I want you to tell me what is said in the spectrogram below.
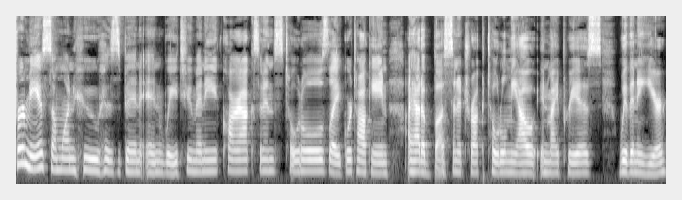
For me, as someone who has been in way too many car accidents, totals, like we're talking, I had a bus and a truck total me out in my Prius within a year.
